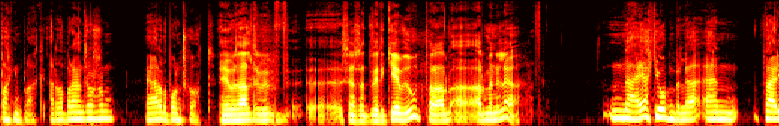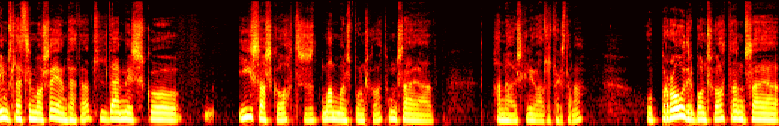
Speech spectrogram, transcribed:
Backing Black er það Brian Johnson eða er það Bon Scott Hefur það aldrei sem sagt, verið gefið út bara al, almennilega? Nei, ekki ofinbeglega, en það er ímslegt sem á að segja um þetta. Til dæmis, sko, Ísa Scott, mammans Bon Scott, hún sagði að hann hafi skrifað allir textana. Og bróðir Bon Scott, hann sagði að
